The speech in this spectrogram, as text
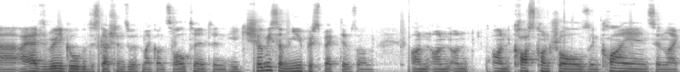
uh, i had really google discussions with my consultant and he showed me some new perspectives on on on on, on cost controls and clients and like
